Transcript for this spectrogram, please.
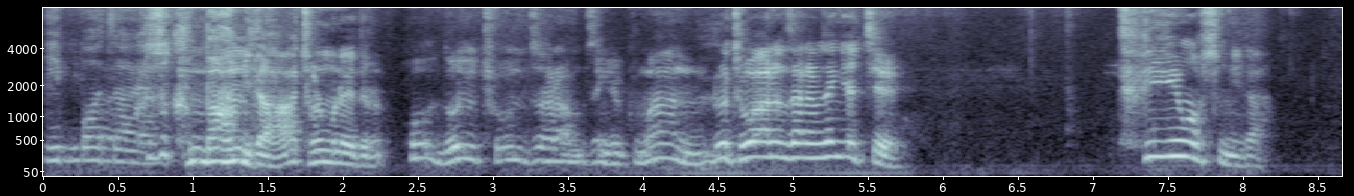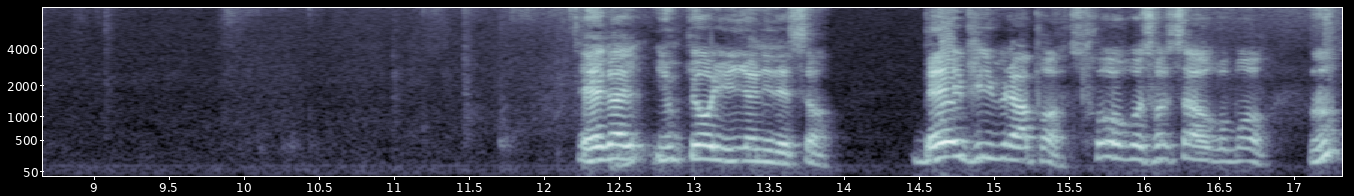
이뻐져요. 그래서 금방 합니다. 젊은 애들은. 어, 너 좋은 사람 생겼구만. 너 좋아하는 사람 생겼지? 틀림없습니다. 애가 6개월, 1년이 됐어. 매일 빌빌 아파. 소하고 설사하고 뭐, 응?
